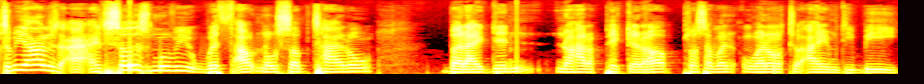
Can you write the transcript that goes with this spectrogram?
to be honest, I, I saw this movie without no subtitle, but I didn't know how to pick it up. Plus I went went on to IMDb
